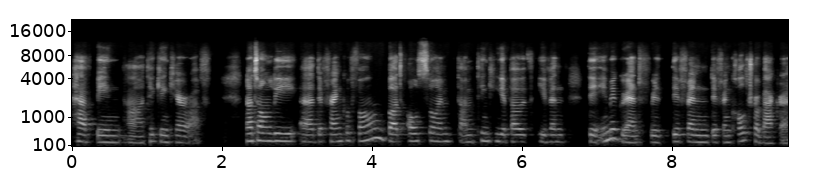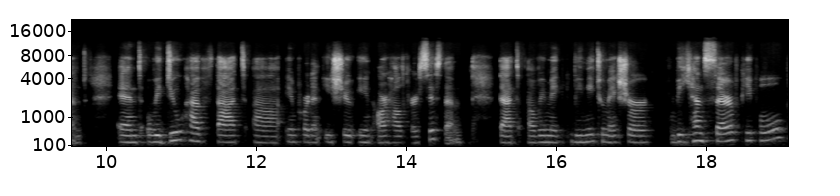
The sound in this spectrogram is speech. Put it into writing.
have been uh, taken care of not only uh, the francophone but also I'm, I'm thinking about even the immigrant with different different cultural background. And we do have that uh, important issue in our healthcare system that uh, we make we need to make sure we can serve people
